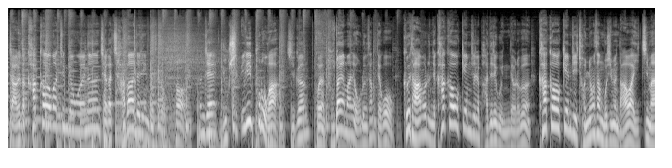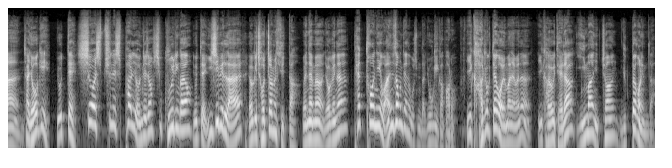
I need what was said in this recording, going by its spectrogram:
자 그래서 카카오 같은 경우에는 제가 잡아드린 곳에서부터 현재 61%가 지금 거의 한 두 달 만에 오른 상태고 그 다음으로 이제 카카오 게임즈를 봐드리고 있는데 여러분 카카오 게임즈 전 영상 보시면 나와 있지만 자 여기 요때 10월 17일 18일 언제죠? 19일인가요? 요때 20일 날 여기 저점일 수 있다. 왜냐면 여기는 패턴이 완성되는 곳입니다. 여기가 바로. 이 가격대가 얼마냐면은 이 가격이 대략 22,600원입니다.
